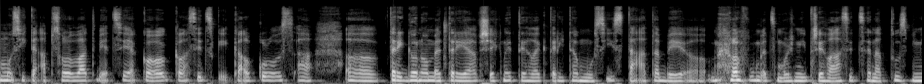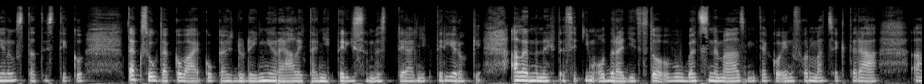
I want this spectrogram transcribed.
musíte absolvovat věci jako klasický kalkulus a uh, trigonometrie a všechny tyhle, které tam musí stát, aby uh, bylo vůbec možné přihlásit se na tu zmíněnou statistiku, tak jsou taková jako každodenní realita některý semestry a některé roky. Ale nenechte si tím odradit, to vůbec nemá znít jako informace, která uh,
